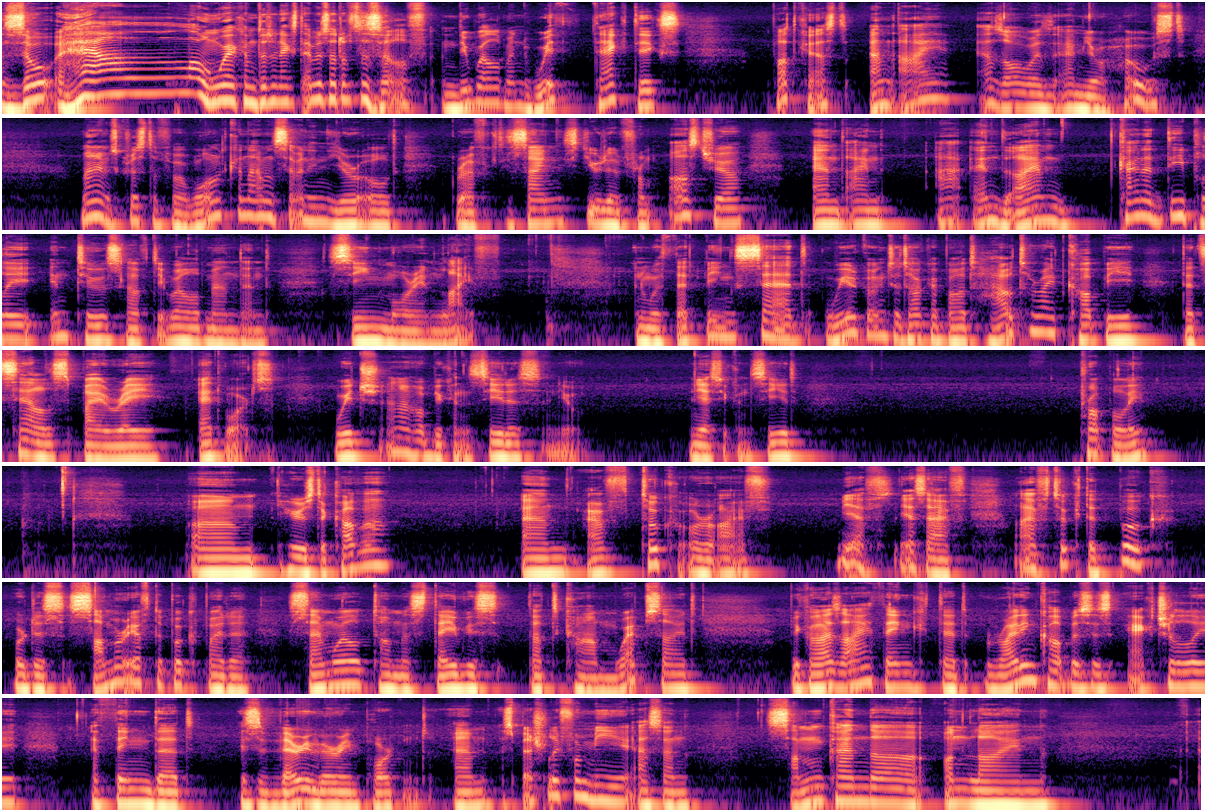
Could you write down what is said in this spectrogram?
So, hello and welcome to the next episode of the Self Development with Tactics podcast. And I, as always, am your host. My name is Christopher Walk, and I'm a 17 year old graphic design student from Austria. And I'm, and I'm kind of deeply into self development and seeing more in life. And with that being said, we are going to talk about how to write copy that sells by Ray Edwards which, and I hope you can see this, and you, yes, you can see it properly. Um, here's the cover, and I've took, or I've, yes, yes, I've, I've took that book, or this summary of the book by the SamuelThomasDavis.com website, because I think that writing copies is actually a thing that is very, very important, um, especially for me as an some kind of online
